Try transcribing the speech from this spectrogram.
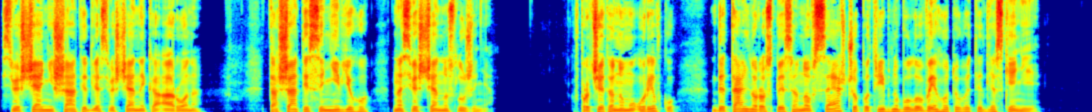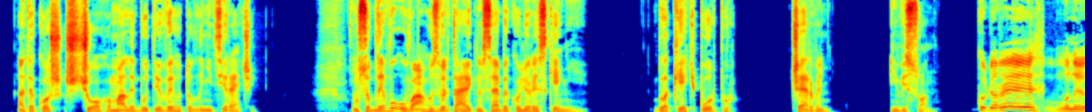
священні шати для священника Аарона, та шати синів його на священне служення. В прочитаному уривку детально розписано все, що потрібно було виготовити для скинії, а також з чого мали бути виготовлені ці речі. Особливу увагу звертають на себе кольори скинії блакить, пурпур, червень і вісон. Кольори, вони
